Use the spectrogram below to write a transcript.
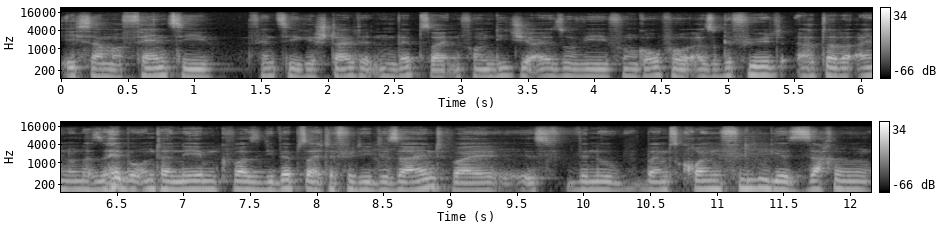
ich sag mal, fancy, fancy gestalteten Webseiten von DJI sowie von GoPro. Also gefühlt hat da ein und dasselbe Unternehmen quasi die Webseite für die designt, weil es, wenn du beim Scrollen fliegen dir Sachen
